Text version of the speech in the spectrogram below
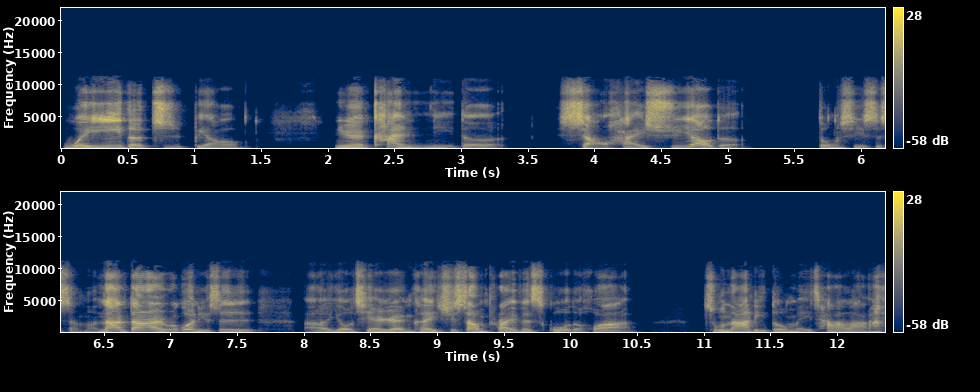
唯一的指标，因为看你的小孩需要的东西是什么。那当然，如果你是呃有钱人，可以去上 private school 的话，住哪里都没差啦，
